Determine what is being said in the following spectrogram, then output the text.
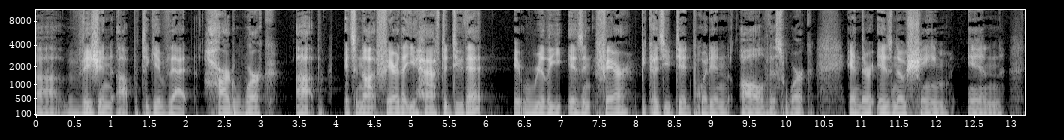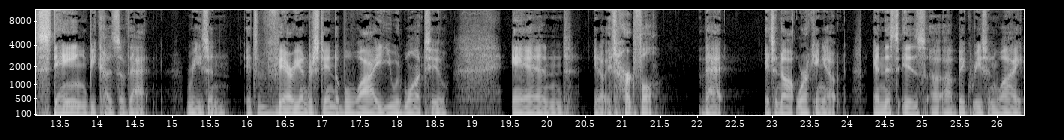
uh, vision up to give that hard work up. It's not fair that you have to do that. It really isn't fair because you did put in all of this work and there is no shame in staying because of that reason. It's very understandable why you would want to and you know it's hurtful that it's not working out and this is a, a big reason why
